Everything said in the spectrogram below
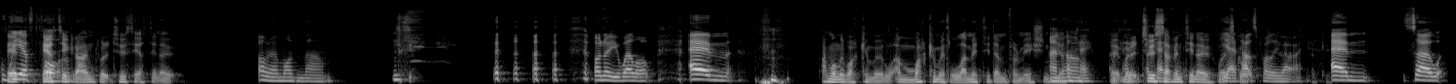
We th- have thirty put- grand. We're at two thirty now. Oh no, more than that. oh no, you're well up. Um, I'm only working with. I'm working with limited information here. okay, Right, okay, we're at okay. two seventy now. Let's yeah, go. that's probably about right. Um, so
